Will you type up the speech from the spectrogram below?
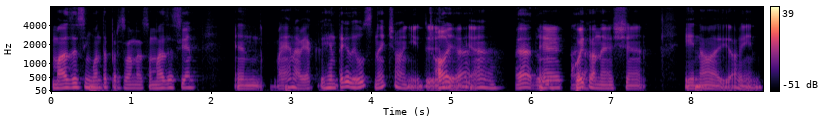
más de 50 personas o más de 100. And, man, había gente que would snitch on you, dude. Oh, yeah. Yeah. Yeah, dude. They're quick Yeah. on that shit. You know, I mean,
